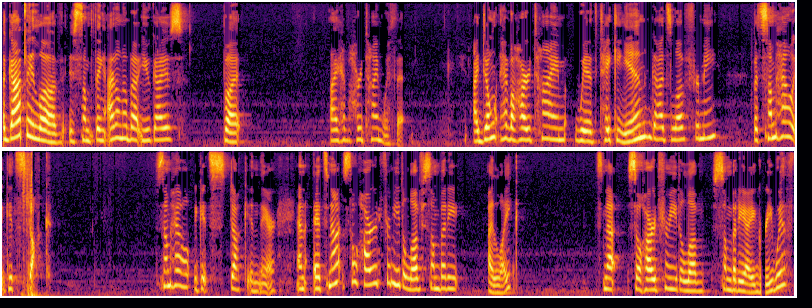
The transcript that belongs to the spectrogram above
Agape love is something, I don't know about you guys, but I have a hard time with it. I don't have a hard time with taking in God's love for me, but somehow it gets stuck. Somehow it gets stuck in there. And it's not so hard for me to love somebody I like. It's not so hard for me to love somebody I agree with.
